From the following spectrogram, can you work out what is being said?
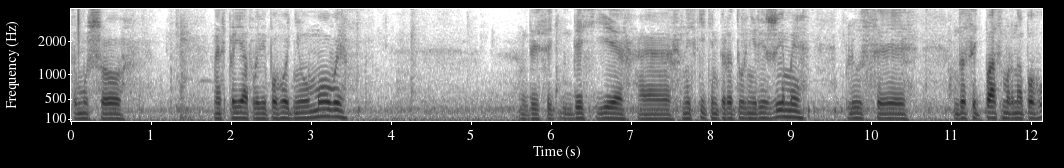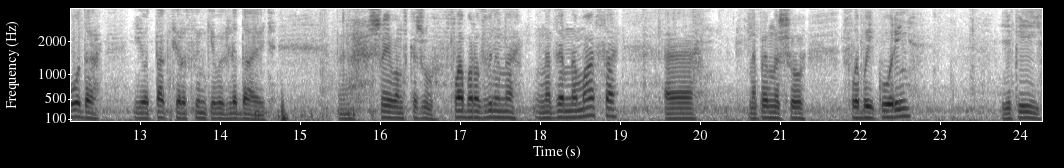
тому що несприятливі погодні умови. Десь, десь є е, низькі температурні режими, плюс е, досить пасмурна погода. І отак ці рослинки виглядають. Е, Що я вам скажу? Слабо розвинена надземна маса. Е, напевно, що слабий корінь, який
